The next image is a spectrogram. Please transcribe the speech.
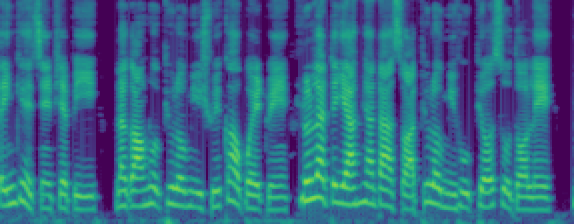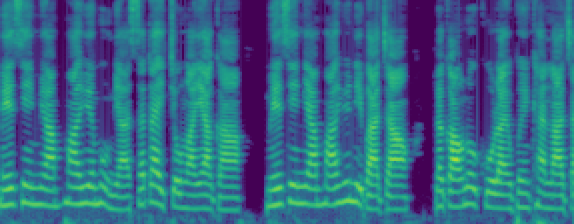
သိမ်းခဲ့ခြင်းဖြစ်ပြီး၎င်းတို့ပြုလုပ်မည့်ရွေးကောက်ပွဲတွင်လွတ်လပ်တရားမျှတစွာပြုလုပ်မည်ဟုပြောဆိုတော်လဲမဲစင်းများမှားယွင်းမှုများဇက်တိုက်ကြုံလာရကမဲစင်းများမှားယွင်းနေပါကြောင်း၎င်းတို့ကိုယ်တိုင်ဝန်ခံလာကြ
